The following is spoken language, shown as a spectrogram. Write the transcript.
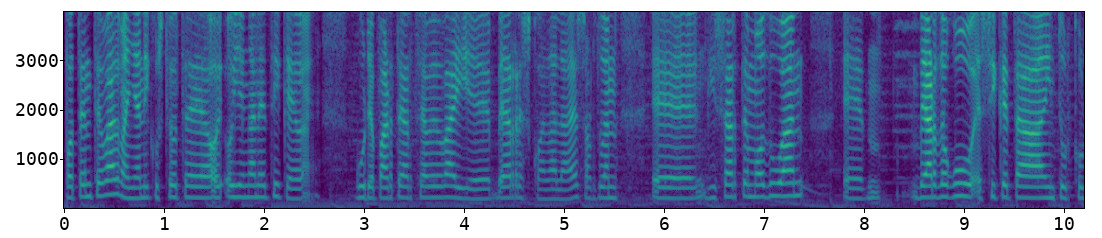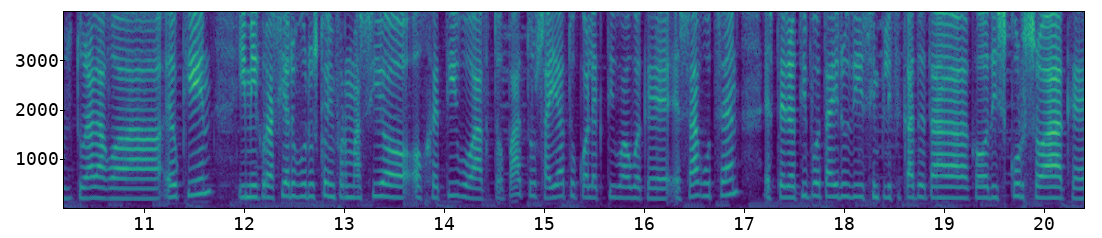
potente bat, baina nik uste dute hoien ganetik e, gure parte hartzea be bai e, beharrezkoa dela, ez? Orduan, e, gizarte moduan, e, behar dugu eziketa interkulturalagoa eukin, imigrazioari buruzko informazio objektiboak topatu, saiatu kolektibo hauek eh, ezagutzen, estereotipo eta irudi simplifikatuetako diskursoak e,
